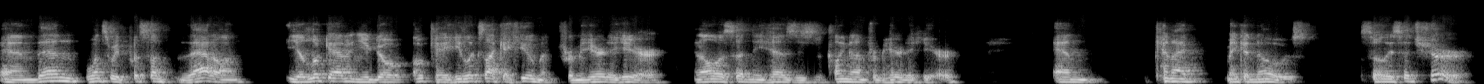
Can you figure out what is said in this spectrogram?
And then once we put some that on, you look at it and you go, okay, he looks like a human from here to here. And all of a sudden he has these Klingon from here to here. And can I make a nose? So they said, sure.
